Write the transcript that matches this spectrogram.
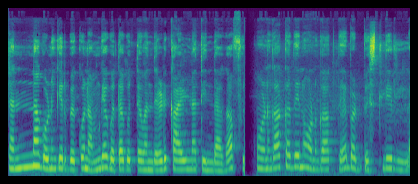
ಚೆನ್ನಾಗಿ ಒಣಗಿರಬೇಕು. ನಮಗೆ ಗೊತ್ತಾಗುತ್ತೆ ಒಂದೆರಡು ಕಾಳನ್ನ ತಿಂದಾಗ ಫುಲ್ ಒಣಗಾಕೋದೇನೋ ಒಣಗಾಕ್ತೆ, ಬಟ್ ಬಿಸಿಲಿರಲಿಲ್ಲ.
